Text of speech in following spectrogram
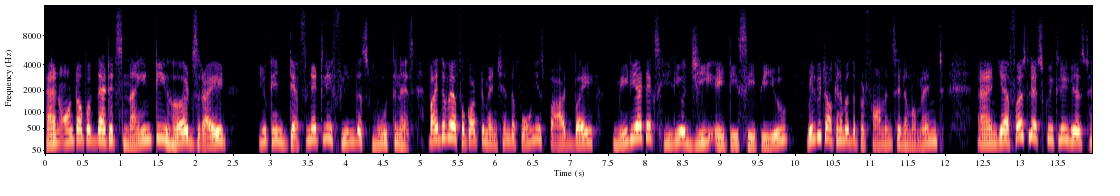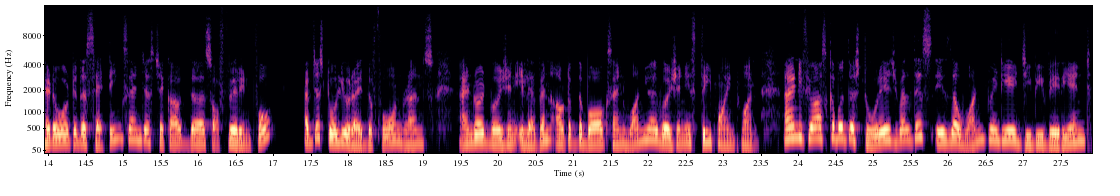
And on top of that, it's 90 Hertz, right? You can definitely feel the smoothness. By the way, I forgot to mention the phone is powered by MediaTek's Helio G80 CPU. We'll be talking about the performance in a moment. And yeah, first let's quickly just head over to the settings and just check out the software info. I've just told you right, the phone runs Android version 11 out of the box and One UI version is 3.1. And if you ask about the storage, well, this is the 128GB variant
